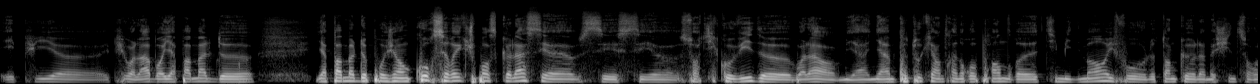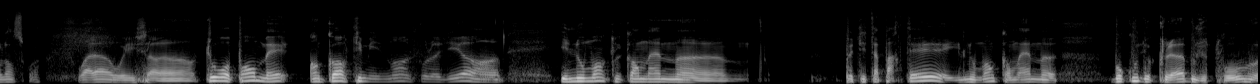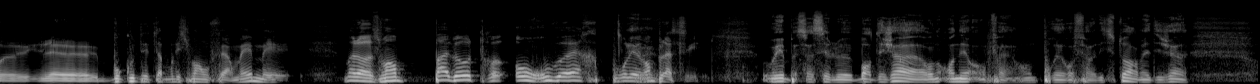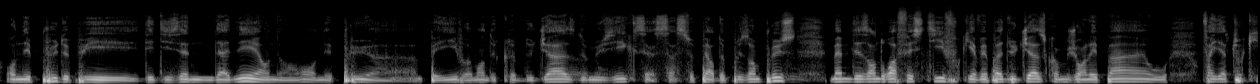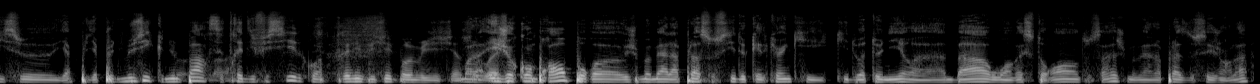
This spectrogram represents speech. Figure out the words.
Et puis, euh, et puis voilà, bon, il y a pas mal de, il y a pas mal de projets en cours. C'est vrai que je pense que là, c'est, euh, euh, sorti Covid. euh, voilà, il y, a, il y a un peu tout qui est en train de reprendre euh, timidement. Il faut le temps que la machine se relance, quoi. Voilà, oui, ça, tout reprend, mais encore timidement, il faut le dire. Il nous manque quand même, euh, petit aparté, il nous manque quand même beaucoup de clubs, je trouve. le- beaucoup d'établissements ont fermé, mais malheureusement, pas d'autres ont rouvert pour les remplacer. Oui, bah ça c'est le. Bon, déjà, on, on est, enfin, on pourrait refaire l'histoire, mais déjà, on n'est plus depuis des dizaines d'années, on n'est plus un, un pays vraiment de clubs de jazz, de musique, ça, ça se perd de plus en plus. Même des endroits festifs où il n'y avait pas du jazz comme Jean Lépin, ou enfin il y a tout qui se, il y a, plus de musique nulle part, c'est très difficile quoi. Très difficile pour le musicien. Voilà. Et je comprends pour, euh, je me mets à la place aussi de quelqu'un qui, qui doit tenir un bar ou un restaurant, tout ça. Je me mets à la place de ces gens-là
